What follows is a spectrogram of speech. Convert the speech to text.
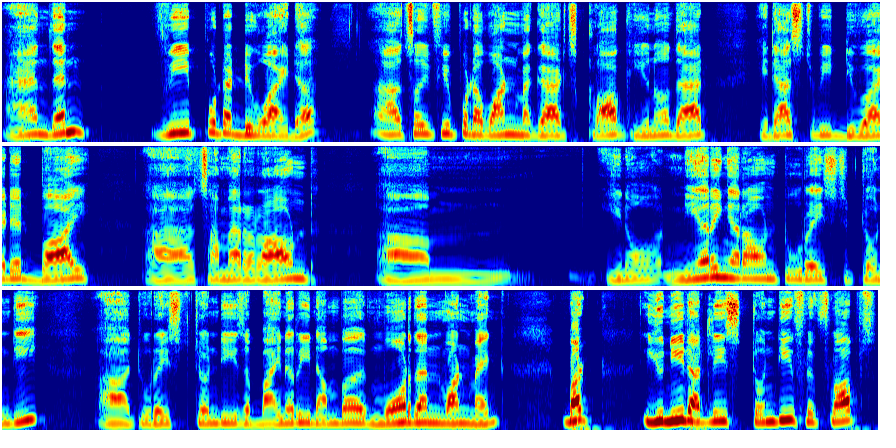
and then we put a divider uh, so if you put a 1 megahertz clock you know that it has to be divided by uh, somewhere around um, you know nearing around 2 raised to 20. Uh, 2 raised to 20 is a binary number more than 1 meg but you need at least 20 flip flops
